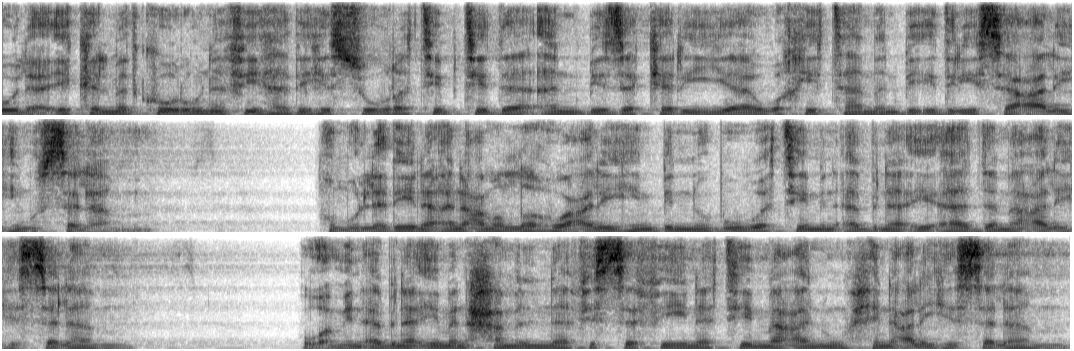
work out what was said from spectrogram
أولئك المذكورون في هذه السورة ابتداء بزكريا وختاما بإدريس عليهم السلام. هم الذين أنعم الله عليهم بالنبوة من أبناء آدم عليه السلام ومن أبناء من حملنا في السفينة مع نوح عليه السلام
